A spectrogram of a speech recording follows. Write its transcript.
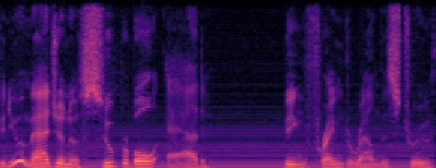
Can you imagine a Super Bowl ad being framed around this truth?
